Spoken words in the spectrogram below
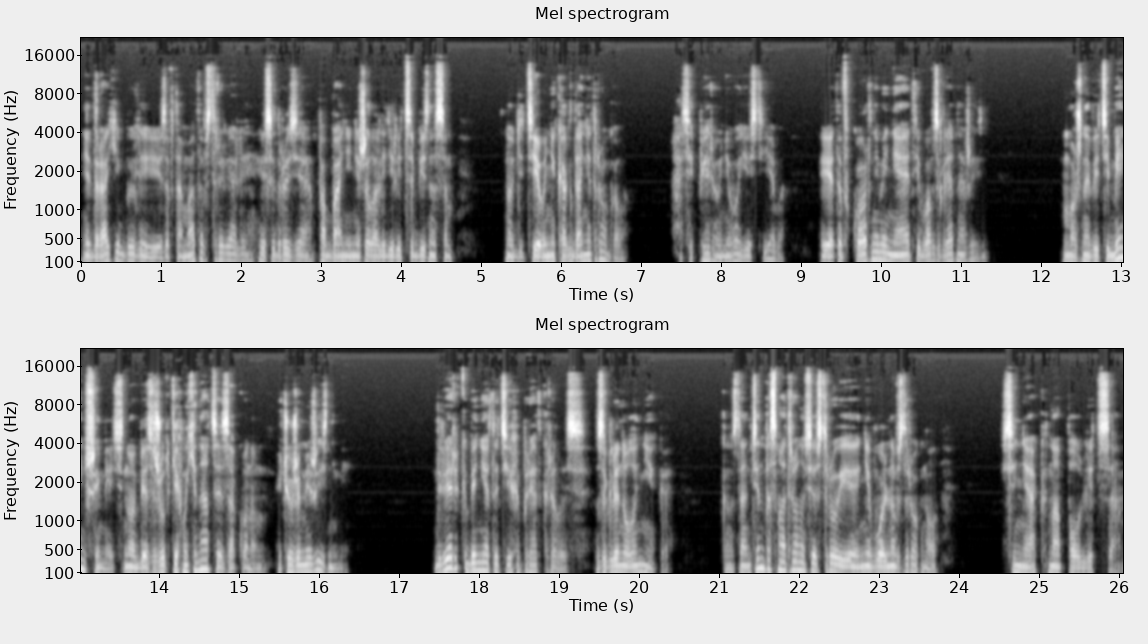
И драки были, и из автоматов стреляли, если друзья по бане не желали делиться бизнесом, но детей он никогда не трогал. А теперь у него есть Ева и это в корне меняет его взгляд на жизнь. Можно ведь и меньше иметь, но без жутких махинаций с законом и чужими жизнями. Дверь кабинета тихо приоткрылась. Заглянула Ника. Константин посмотрел на сестру и невольно вздрогнул. Синяк на пол лица.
